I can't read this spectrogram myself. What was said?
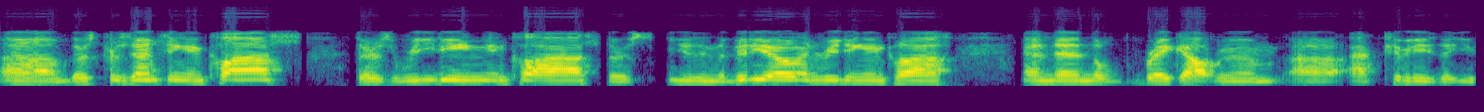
um, there's presenting in class, there's reading in class, there's using the video and reading in class, and then the breakout room uh, activities that you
